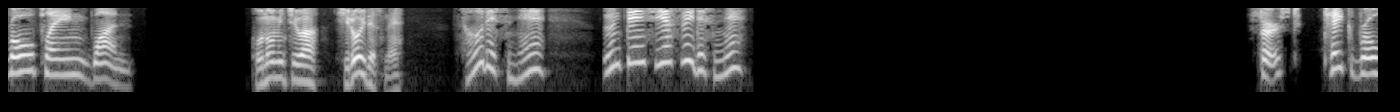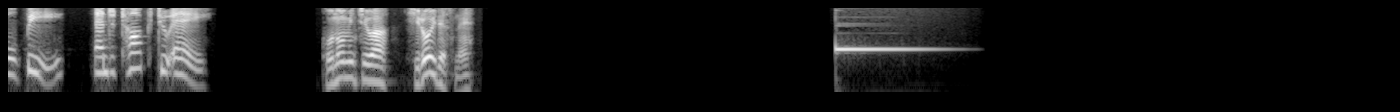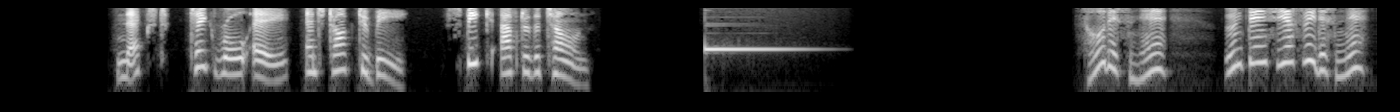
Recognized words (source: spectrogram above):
Role-playing 1. この道は広いですね。そうですね。運転しやすいですね。First, take role B and talk to A. この道は広いですね。Next, take role A and talk to B. Speak after the tone. そうですね。運転しやすいですね。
